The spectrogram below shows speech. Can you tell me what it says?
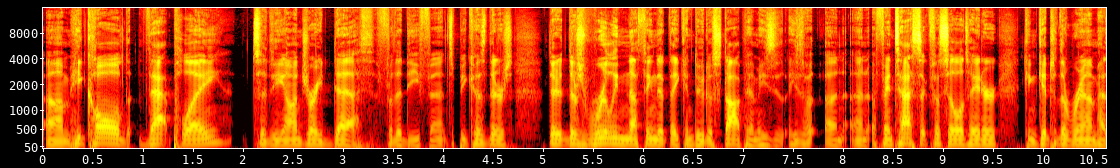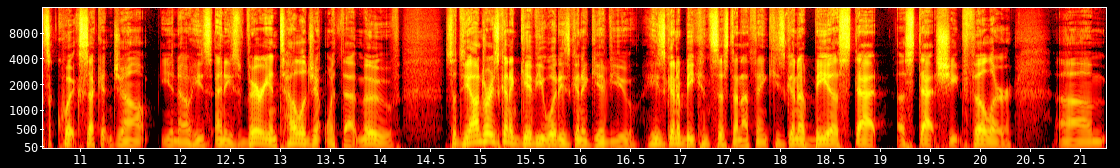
Um, he called that play to DeAndre death for the defense because there's there, there's really nothing that they can do to stop him. He's he's a, an, a fantastic facilitator, can get to the rim, has a quick second jump. You know, he's and he's very intelligent with that move. So DeAndre's going to give you what he's going to give you. He's going to be consistent. I think he's going to be a stat a stat sheet filler. Um,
